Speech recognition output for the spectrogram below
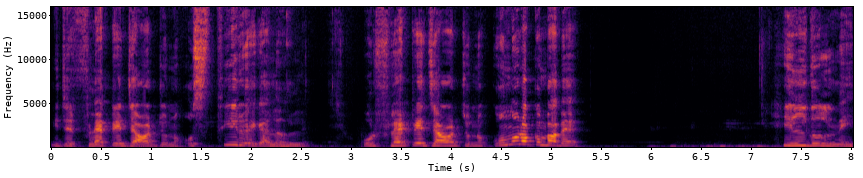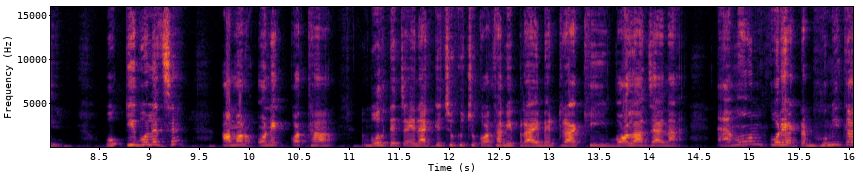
নিজের ফ্ল্যাটে যাওয়ার জন্য অস্থির হয়ে গেল হলে। ওর ফ্ল্যাটে যাওয়ার জন্য কোনো রকমভাবে হিলদুল নেই। ও কি বলেছে? আমার অনেক কথা বলতে চাই না, কিছু কিছু কথা আমি প্রাইভেট রাখি, বলা যায় না। এমন করে একটা ভূমিকা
